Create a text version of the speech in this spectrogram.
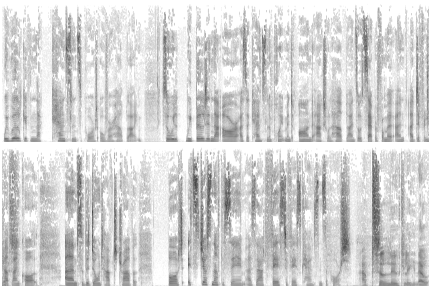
we will give them that counselling support over a helpline. So we we build in that hour as a counselling appointment on the actual helpline, so it's separate from a, an, a different Yes. helpline call, um, so they don't have to travel. But it's just not the same as that face to face counselling support. Absolutely. Now,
